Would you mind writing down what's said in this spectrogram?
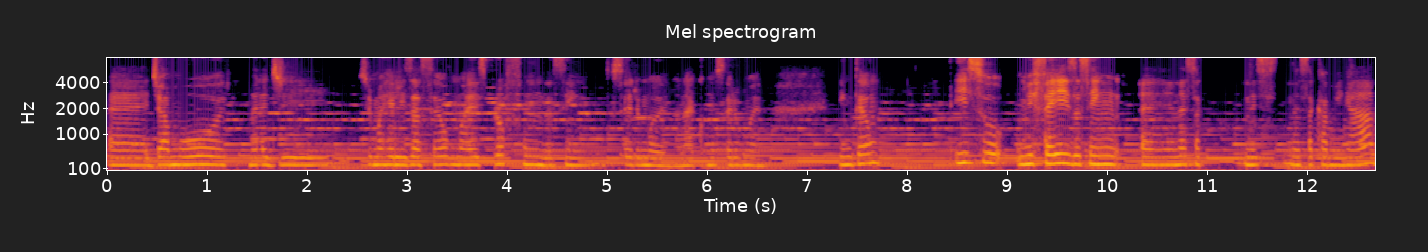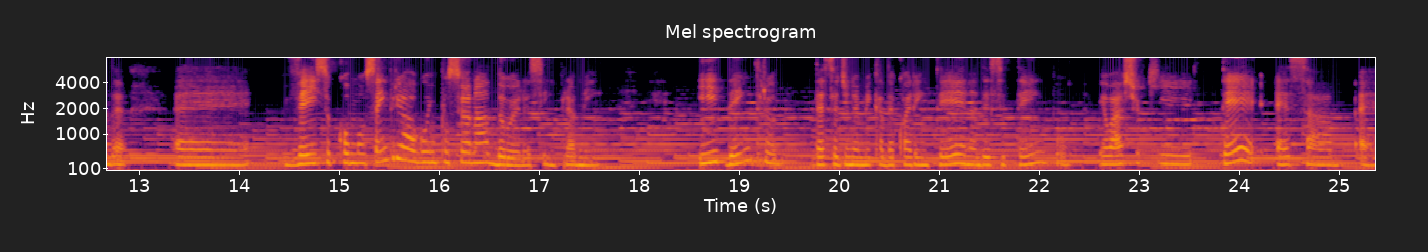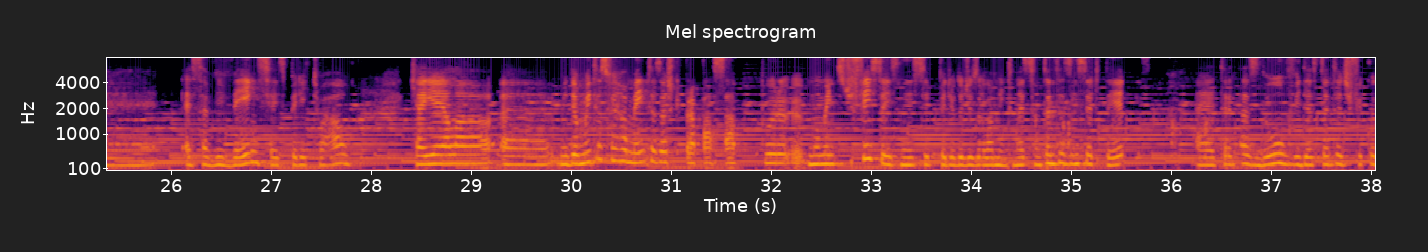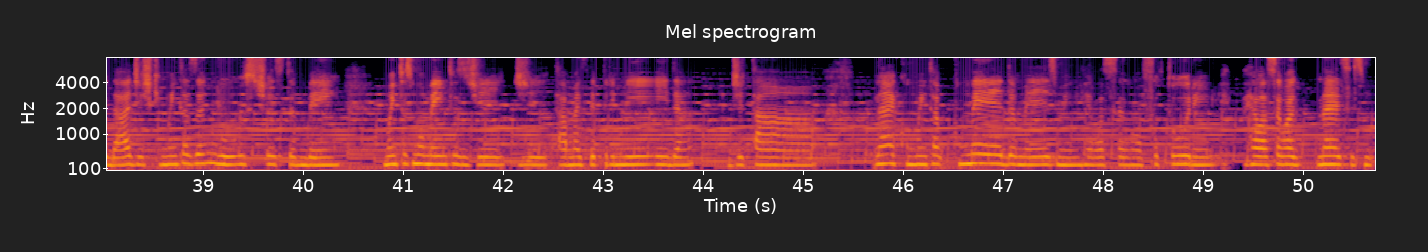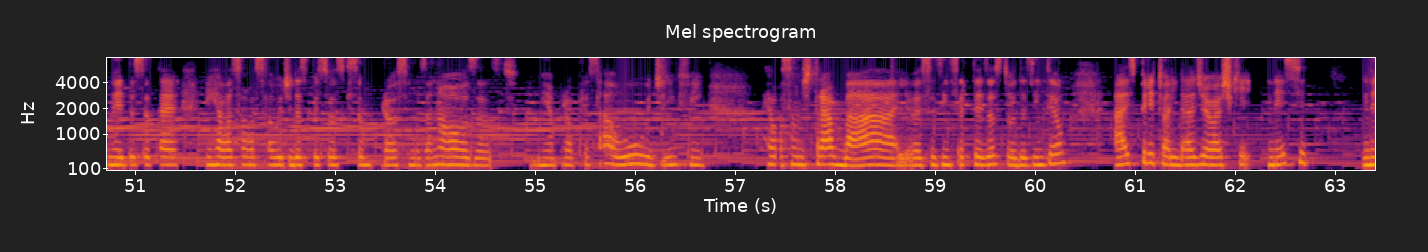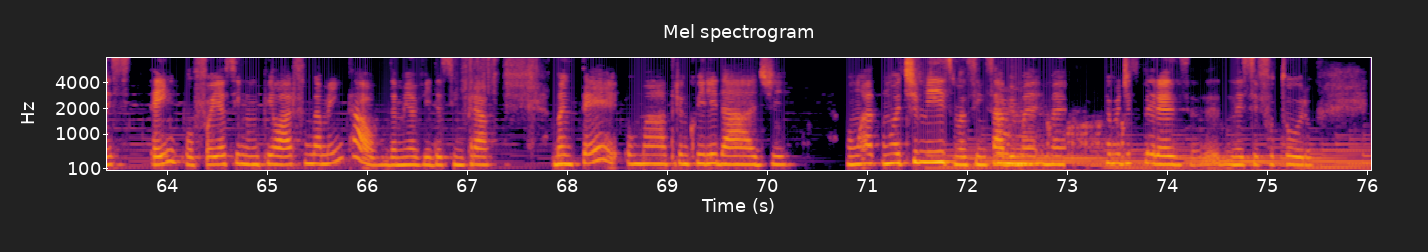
é, de amor, né? De, de uma realização mais profunda, assim, do ser humano, né? Como ser humano. Então, isso me fez, assim, é, nessa, nessa caminhada, é, ver isso como sempre algo impulsionador, assim, para mim. E dentro dessa dinâmica da quarentena, desse tempo, eu acho que ter essa, é, essa vivência espiritual, que aí ela é, me deu muitas ferramentas, acho que para passar por momentos difíceis nesse período de isolamento, né? São tantas uhum. incertezas, é, tantas dúvidas, tanta dificuldade, acho que muitas angústias também, muitos momentos de estar tá mais deprimida, de estar tá né, com muita com medo mesmo em relação ao futuro, em relação a né, esses medos até em relação à saúde das pessoas que são próximas a nós, a minha própria saúde, enfim, relação de trabalho, essas incertezas todas. Então, a espiritualidade, eu acho que nesse nesse tempo foi assim um pilar fundamental da minha vida assim para manter uma tranquilidade, um, um otimismo assim, sabe, uhum. uma, uma chama de esperança nesse futuro.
